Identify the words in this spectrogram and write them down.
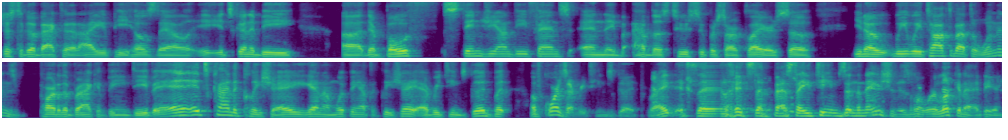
just to go back to that IUP Hillsdale, it, it's going to be, uh, they're both stingy on defense and they have those two superstar players. So you know, we we talked about the women's part of the bracket being deep, and it's kind of cliche. Again, I'm whipping out the cliche. Every team's good, but of course, every team's good, right? It's the it's the best eight teams in the nation is what we're looking at here.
